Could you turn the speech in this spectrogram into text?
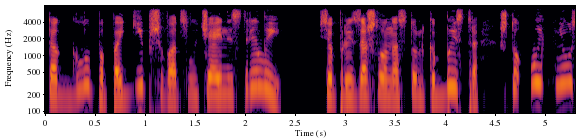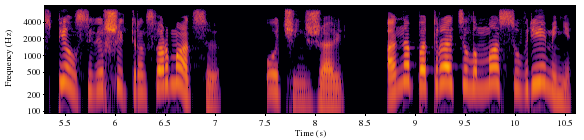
так глупо погибшего от случайной стрелы. Все произошло настолько быстро, что Уик не успел совершить трансформацию. Очень жаль. Она потратила массу времени,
